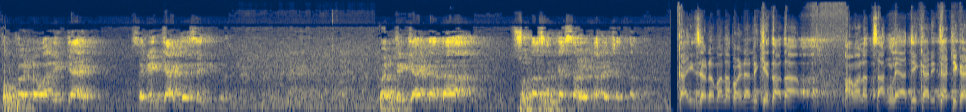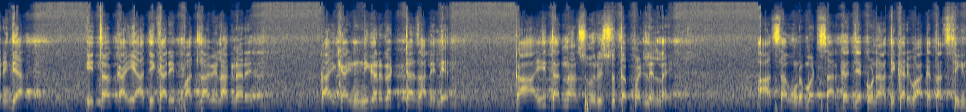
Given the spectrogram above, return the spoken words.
भूखंडवाली गॅग सगळे गॅगच आहे तिकडे पण ते गॅग आता स्वतःसारख्या सरळ करायचे त्यांना. काही जण मला म्हणाले की दादा आम्हाला चांगले अधिकारी त्या ठिकाणी द्या. इथं काही अधिकारी बदलावे लागणार आहेत. काही काही निगरगट्ट झालेले आहेत. काही त्यांना सोयीसुतक पडलेलं नाही. असं उर्मट सारखं जे कोणी अधिकारी वागत असतील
